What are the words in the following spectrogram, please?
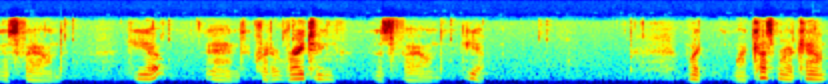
is found here and credit rating is found here. My, my customer account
